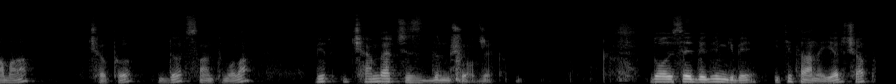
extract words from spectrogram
ama çapı 4 santim olan bir çember çizdirmiş olacak. Dolayısıyla dediğim gibi iki tane yarı çap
